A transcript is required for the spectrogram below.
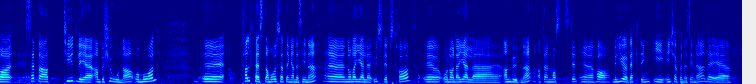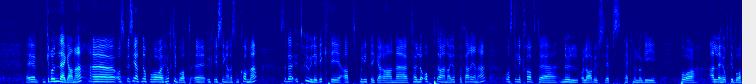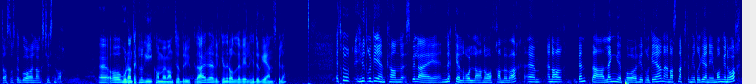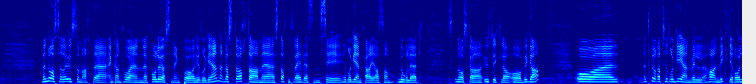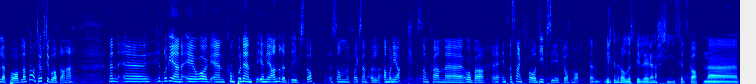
sette tydelige ambisjoner og mål. Eh, tallfeste målsettingene sine eh, når det gjelder utslippskrav eh, og når det gjelder anbudene. At en må eh, ha miljøvekting i innkjøpene sine. Det er grunnleggende. Og spesielt nå på hurtigbåtutlysningene som kommer. Så det er utrolig viktig at politikerne følger opp det en har gjort på ferjene, og stiller krav til null- og lavutslippsteknologi på alle hurtigbåter som skal gå langs kysten vår. Eh, og hvordan teknologi kommer man til å bruke der? Hvilken rolle vil hydrogen spille? Jeg tror hydrogen kan spille en nøkkelrolle nå framover. En har venta lenge på hydrogen, en har snakket om hydrogen i mange år. Men nå ser det ut som at eh, en kan få en forløsning på hydrogen. Det starta med Statens vegvesens hydrogenferjer som Norled nå skal utvikle og bygge. Og eh, jeg tror at hydrogen vil ha en viktig rolle på bl.a. hurtigbåtene. Men eh, hydrogen er jo òg en komponent inn i andre drivstoff, som f.eks. ammoniakk, som kan òg eh, være interessant for deepsea-flåten vår. Hvilken rolle spiller energiselskapene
